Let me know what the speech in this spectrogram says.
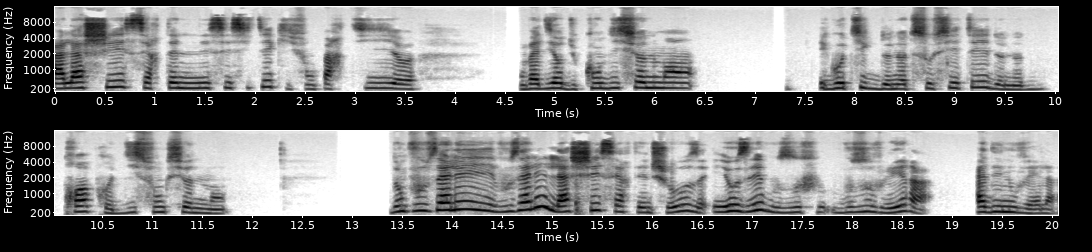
à lâcher certaines nécessités qui font partie, euh, on va dire, du conditionnement égotique de notre société, de notre propre dysfonctionnement. Donc vous allez, lâcher certaines choses et oser vous, vous ouvrir à, à des nouvelles.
